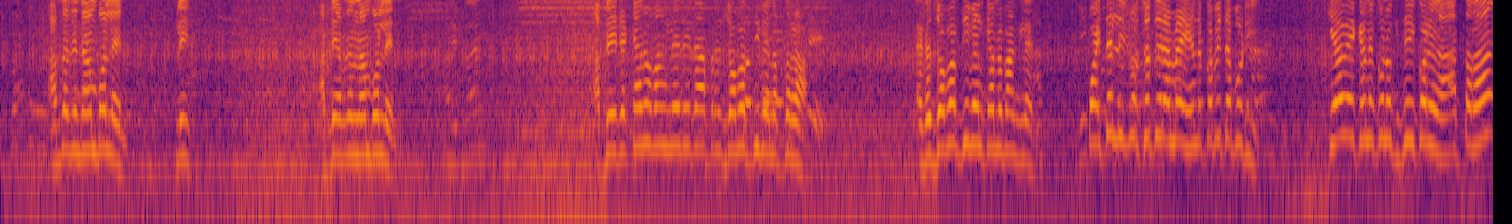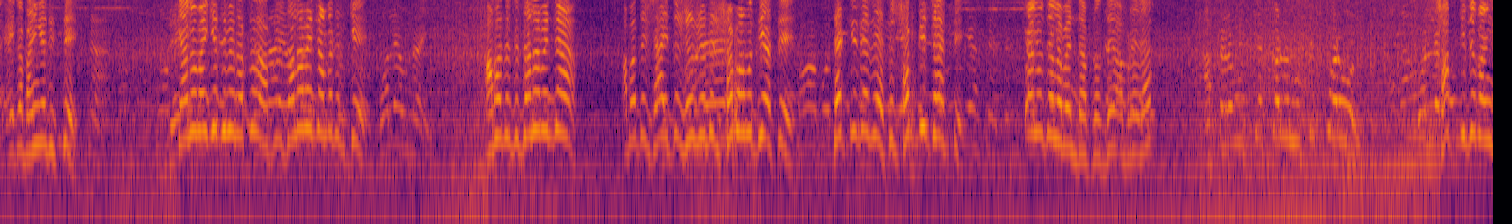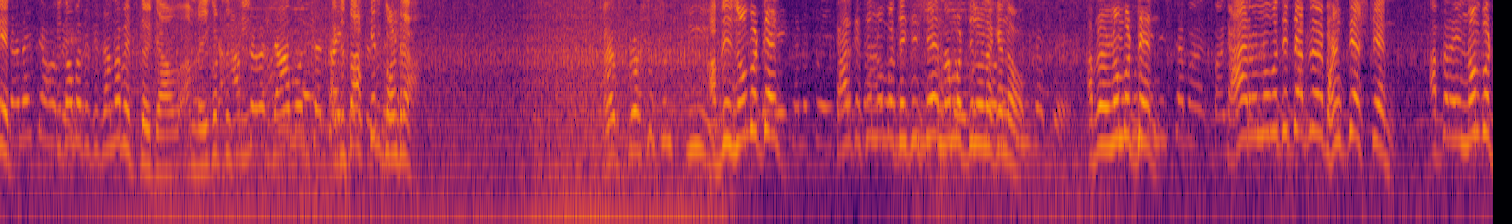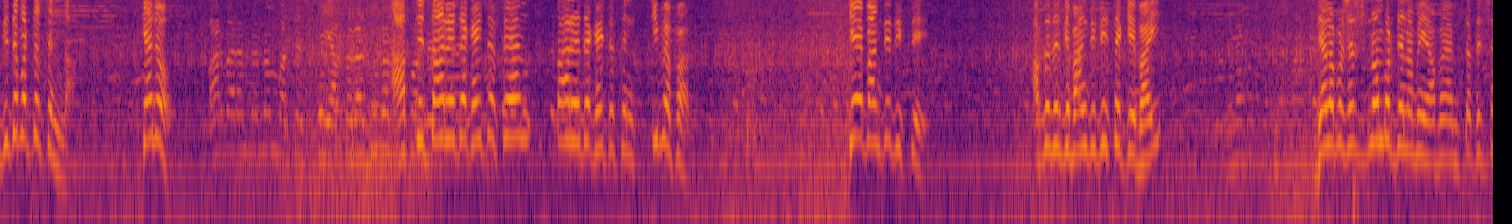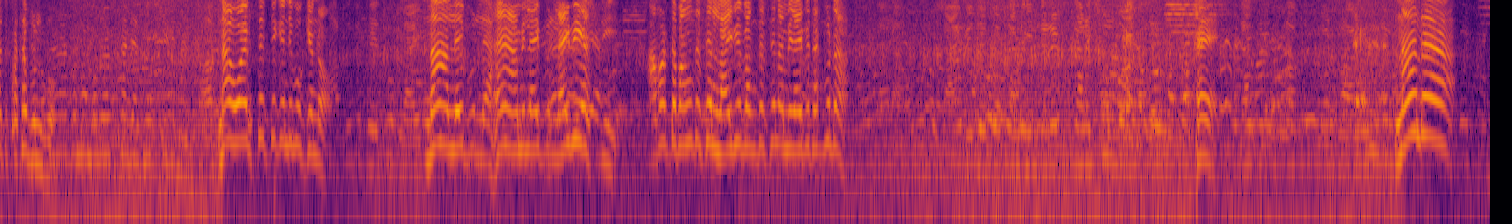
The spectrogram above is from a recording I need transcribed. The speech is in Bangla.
আপনাদের নাম বলেন প্লিজ আপনি আপনার নাম বলেন। আপনি এটা কেন এটা আপনার জবাব দিবেন আপনারা। এটা জবাব দিবেন কেন পঁয়তাল্লিশ বছর ধরে আমরা এখানে কবিতা পড়ি। কেউ এখানে কোনো কিছুই করে না। আর তারা এটা ভাঙিয়ে দিচ্ছে। কেন ভাঙিয়ে দিবেন আপনারা? আপনি জানাবেন না আমাদেরকে। আমাদেরকে জানাবেন না। আমাদের সাহিত্য সংসদের সভাপতি আছে সেক্রেটারি আছে, সবকিছু আছে। কেন জানাবেন না আপনাদের আপনারা? আপনারা উচ্ছেদ করুন উচ্ছেদ করুন। ভাঙেন জানাইতে হবে। কিন্তু আমাদেরকে জানাবেন তো এটা আমরা এই করতেছি। আপনারা যা মন চায় তাই এটা তো আজকের ঘণ্টা আর প্রশাসন কি? আপনি নম্বর দেন। কার কাছে নম্বর চাইছি সে নম্বর দিল না কেন? আপনারা নম্বর দেন। কার অনুমতিতে আপনারা ভাঙতে আসছেন? আপনারা এই নম্বর দিতে পারতেছেন না। কেন? বারবার আমরা নাম্বার চাচ্ছি আপনারা আপনি করবেন। তারে দেখাইতেছেন তারে দেখাইতেছেন কি ব্যাপার? কে ভাঙতে দিচ্ছে আপনাদেরকে ভাঙতে দিচ্ছে কে ভাই? জেলা প্রশাসন নম্বর দেন আমি আমি তাদের সাথে কথা বলব। না ওয়েবসাইট থেকে নিব কেন? না লাইভ হ্যাঁ আমি লাইভ লাইভে আসছি। আমার তো ভাঙতেছেন লাইভে ভাঙতেছেন আমি লাইভে থাকব না? হ্যাঁ। না না,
